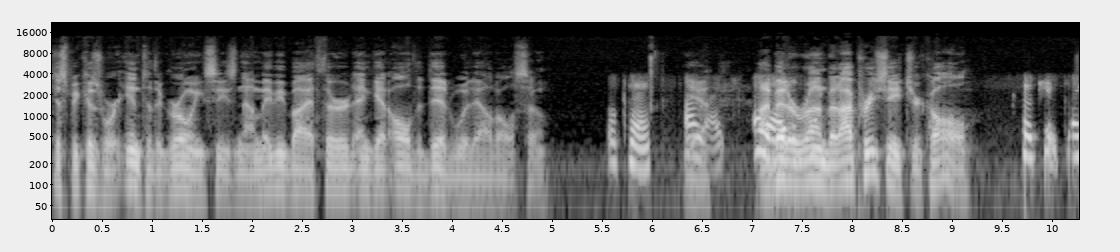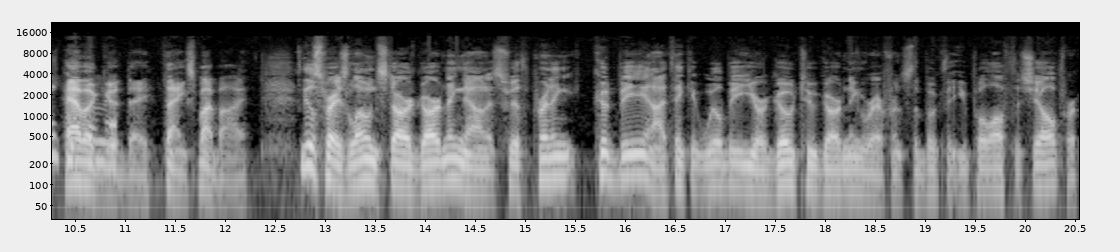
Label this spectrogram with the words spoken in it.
just because we're into the growing season now. Maybe by a third, and get all the dead wood out also. Okay. All Yeah. right. All I right. better run, but I appreciate your call. Okay. Thank you. Have a good day. Thanks. Bye bye. Neil Sperry's Lone Star Gardening, now in its fifth printing, could be, and I think it will be, your go to gardening reference. The book that you pull off the shelf or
